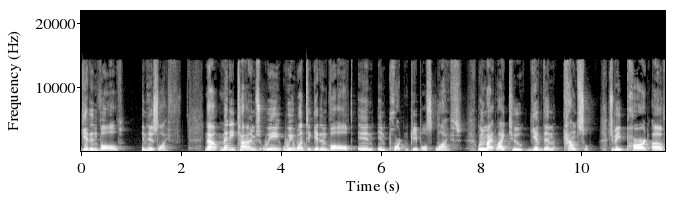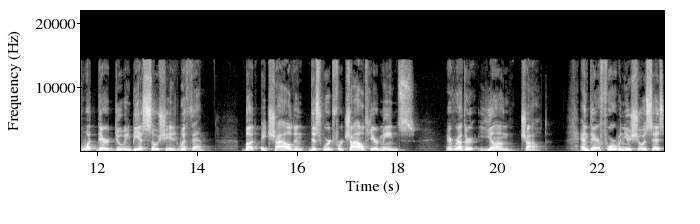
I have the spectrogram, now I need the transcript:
get involved in his life. Now, many times we, we want to get involved in important people's lives. We might like to give them counsel, to be part of what they're doing, be associated with them. But a child, and this word for child here means a rather young child. And therefore, when Yeshua says,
